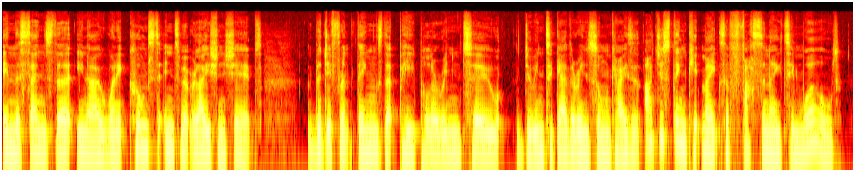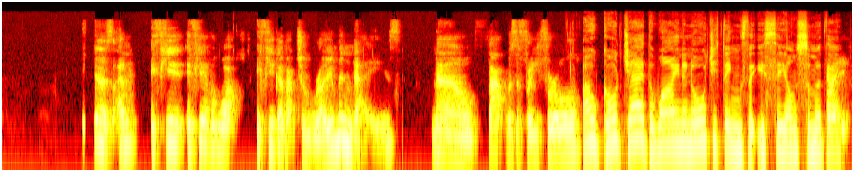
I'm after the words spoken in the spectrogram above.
in the sense that, you know, when it comes to intimate relationships, the different things that people are into doing together in some cases, I just think it makes a fascinating world. It does. And if you if you ever watch if you go back to Roman days, now that was a free for all. Oh God, yeah, the wine and orgy things that you see on some of the. Right.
